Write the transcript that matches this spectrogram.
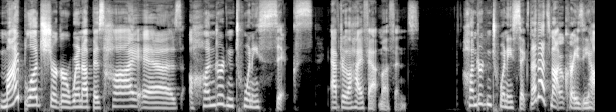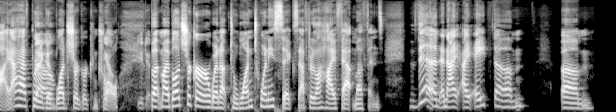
My blood sugar went up as high as 126 after the high fat muffins. 126. Now that's not Okay. crazy high. I have pretty No. good blood sugar control. do. But my blood sugar went up to 126 after the high fat muffins. Then, and I, I ate them. Um,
